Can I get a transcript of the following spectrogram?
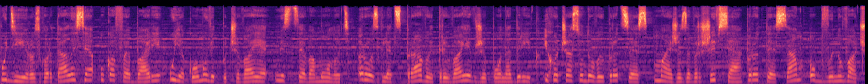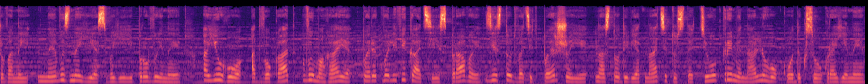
Події розгорталися у кафе-барі, у якому відпочиває місцева молодь. Розгляд справи триває вже понад рік. І хоча судовий процес майже завершився, проте сам обвинувачуваний не визнає своєї провини, а його адвокат вимагає перекваліфікації справи зі 121 на 119 статтю Кримінального кодексу України.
